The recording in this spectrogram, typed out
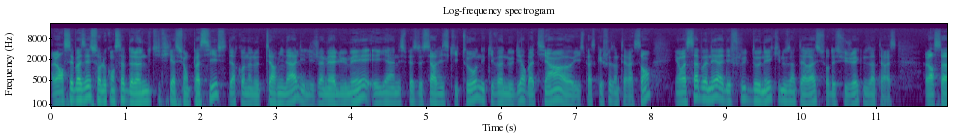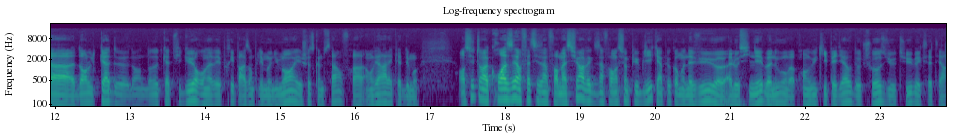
Alors, on s'est basé sur le concept de la notification passive, c'est-à-dire qu'on a notre terminal, il n'est jamais allumé, et il y a une espèce de service qui tourne et qui va nous dire, bah tiens, euh, il se passe quelque chose d'intéressant, et on va s'abonner à des flux de données qui nous intéressent sur des sujets qui nous intéressent. Alors, ça, dans, le cas de, dans, dans notre cas de figure, on avait pris par exemple les monuments et des choses comme ça, on, fera, on verra la quatre démos. Ensuite, on va croiser en fait ces informations avec des informations publiques, un peu comme on a vu euh, à l'Ociné. Bah, nous, on va prendre Wikipédia ou d'autres choses, YouTube, etc.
